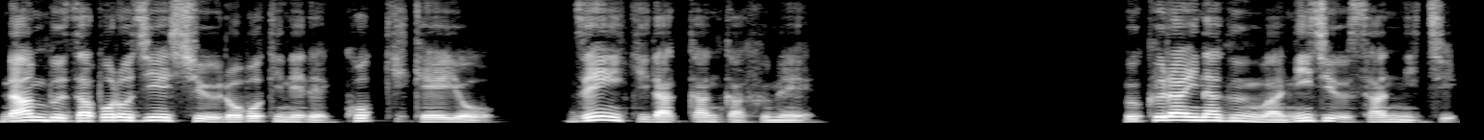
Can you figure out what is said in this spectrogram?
南部ザポロジエ州ロボティネで国旗掲揚全域奪還か不明ウクライナ軍は23日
